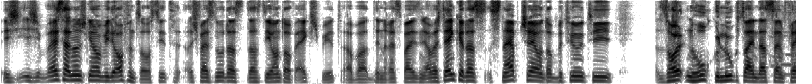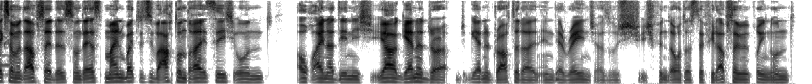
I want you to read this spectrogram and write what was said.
ich, ich weiß ja halt nicht genau, wie die Offense aussieht. Ich weiß nur, dass, dass Deontay auf X spielt, aber den Rest weiß ich nicht. Aber ich denke, dass Snapchat und Opportunity sollten hoch genug sein, dass sein Flexer mit Upside ist. Und er ist mein Wide Receiver 38 und auch einer, den ich ja gerne, dra gerne drafte da in der Range. Also ich, ich finde auch, dass der viel Upside mitbringt und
